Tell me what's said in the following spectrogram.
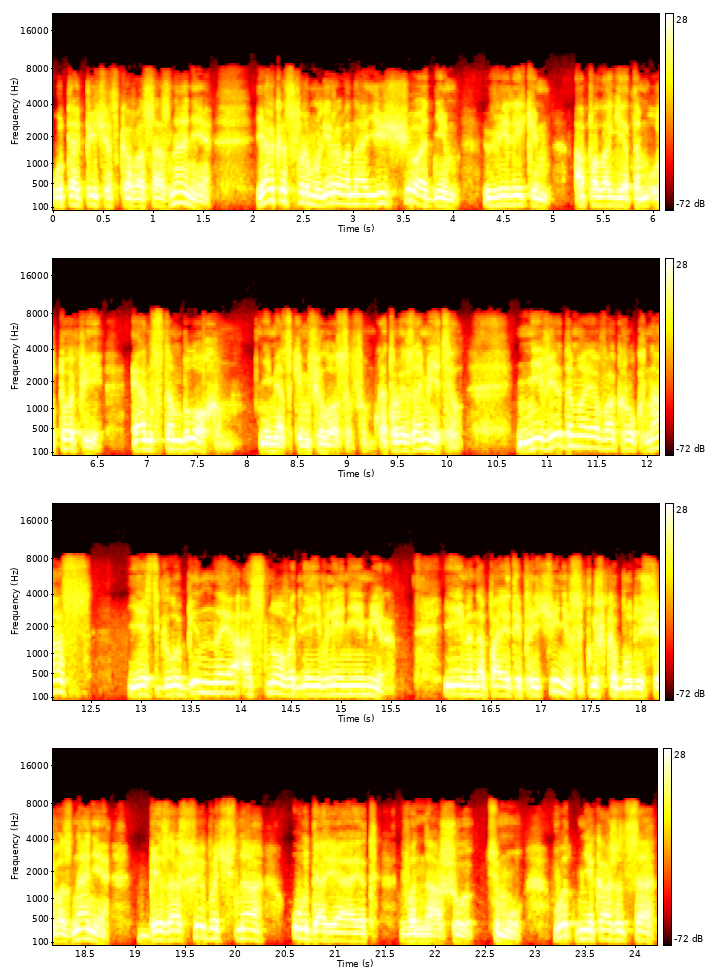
утопического сознания, ярко сформулирована еще одним великим апологетом утопии Эрнстом Блохом, немецким философом, который заметил, «Неведомое вокруг нас есть глубинная основа для явления мира». И именно по этой причине вспышка будущего знания безошибочно ударяет в нашу тьму. Вот, мне кажется,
